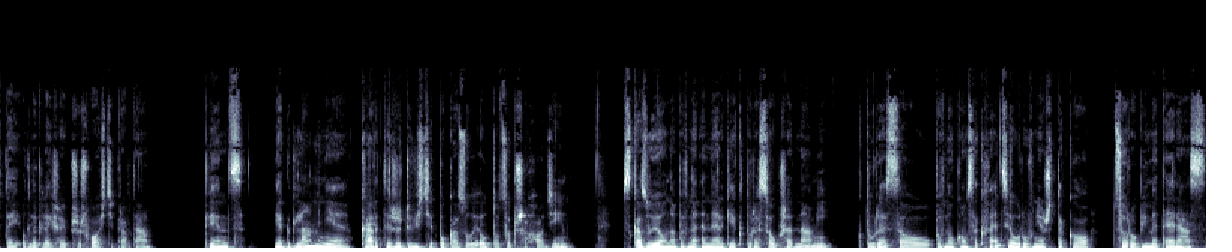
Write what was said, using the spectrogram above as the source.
w tej odleglejszej przyszłości, prawda? Więc jak dla mnie karty rzeczywiście pokazują to, co przechodzi, wskazują na pewne energie, które są przed nami, które są pewną konsekwencją również tego, co robimy teraz,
